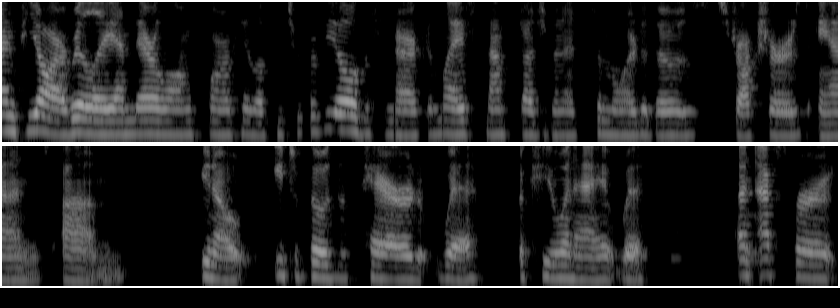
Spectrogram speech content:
NPR really and their long form if they listen to Reveal, This American Life, Snap Judgment, it's similar to those structures. And, um, you know, each of those is paired with a Q&A with an expert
